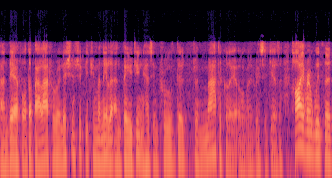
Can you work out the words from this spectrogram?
and therefore the bilateral relationship between Manila and Beijing has improved dramatically over recent years. However, with the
